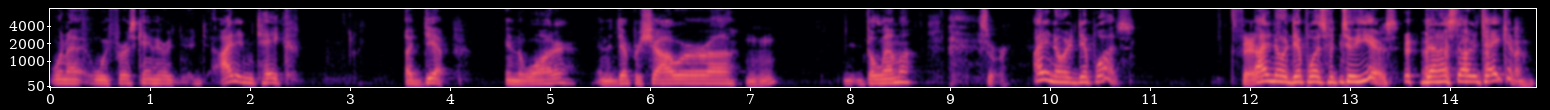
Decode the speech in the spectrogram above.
when I when we first came here, I didn't take a dip in the water in the dipper shower uh, dilemma. Sure. I didn't know what a dip was. It's fair. I didn't know what a dip was for two years. then I started taking them,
